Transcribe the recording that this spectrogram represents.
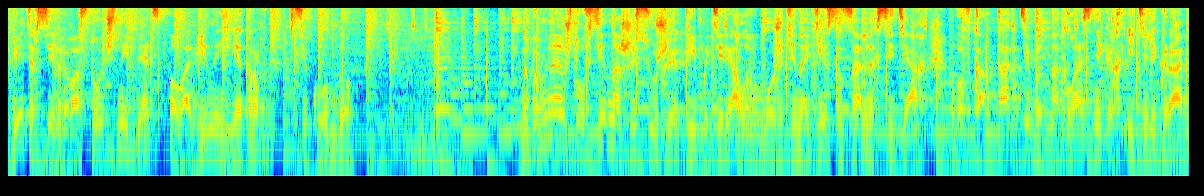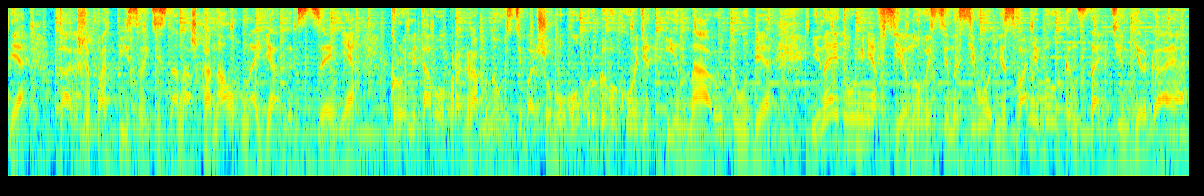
Ветер северо-восточный 5,5 метров в секунду. Напоминаю, что все наши сюжеты и материалы вы можете найти в социальных сетях, во Вконтакте, в Одноклассниках и Телеграме. Также подписывайтесь на наш канал на Яндекс.Дзене. Кроме того, программа «Новости Большого округа» выходит и на Рутубе. И на этом у меня все новости на сегодня. С вами был Константин Гергая.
